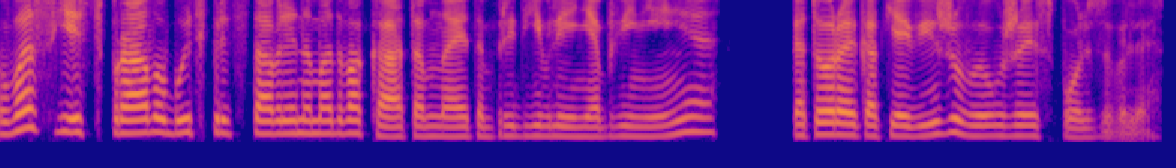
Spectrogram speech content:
У вас есть право быть представленным адвокатом на этом предъявлении обвинения, которое, как я вижу, вы уже использовали.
